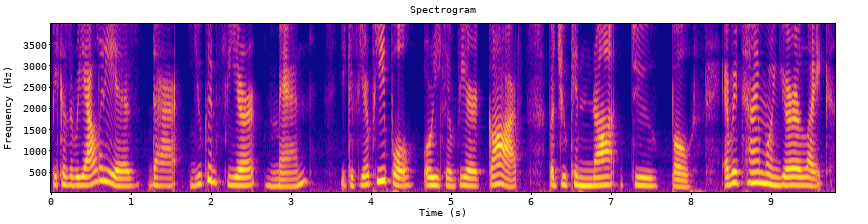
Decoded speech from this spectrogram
Because the reality is that you can fear men you can fear people or you can fear God, but you cannot do both. Every time when you're like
